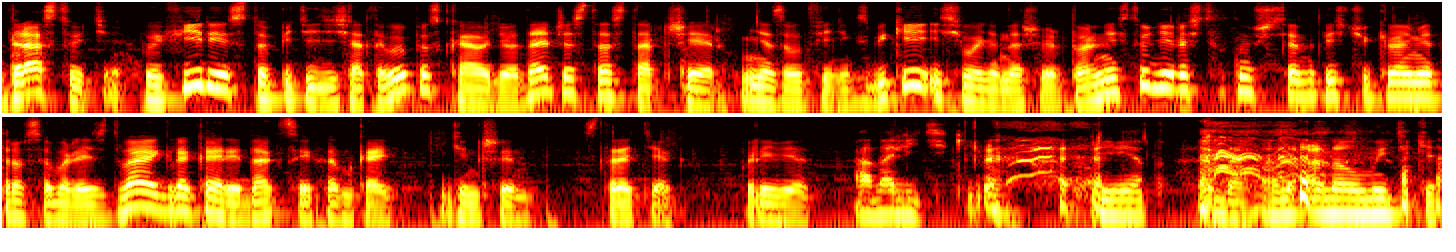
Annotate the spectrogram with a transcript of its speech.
Здравствуйте! В эфире 150 выпуск аудиодайджеста StartShare. Меня зовут Феникс Бике, и сегодня в нашей виртуальной студии, растянувшейся на тысячу километров, собрались два игрока редакции Ханкай. Геншин, стратег. Привет. Аналитики. Привет. Да, аналитики.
